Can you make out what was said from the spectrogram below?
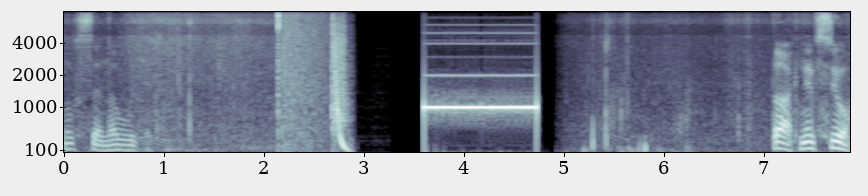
ну все, на вихід. Так, не все.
